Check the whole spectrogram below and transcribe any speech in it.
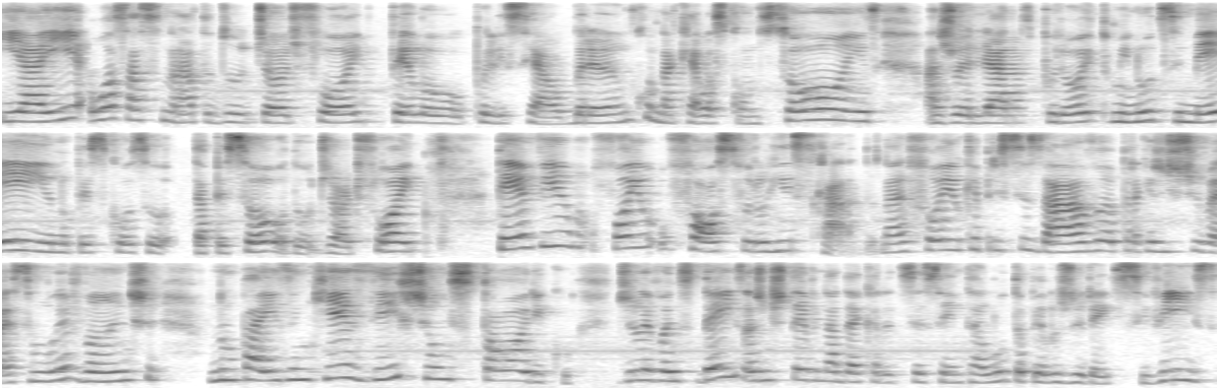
E aí, o assassinato do George Floyd pelo policial branco, naquelas condições, ajoelhado por oito minutos e meio no pescoço da pessoa, do George Floyd, teve foi o fósforo riscado, né? Foi o que precisava para que a gente tivesse um levante num país em que existe um histórico de levantes. Desde a gente teve na década de 60 a luta pelos direitos civis,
